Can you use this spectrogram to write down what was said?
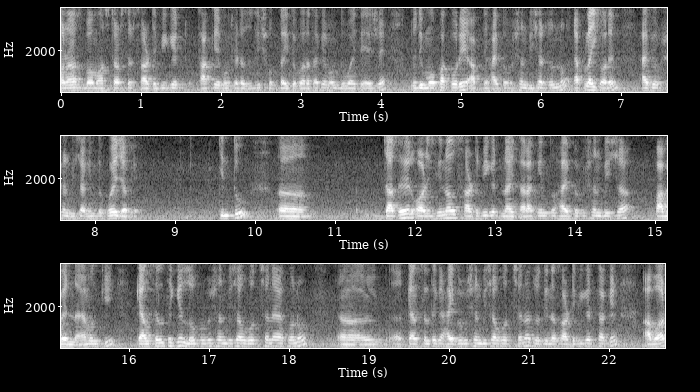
অনার্স বা মাস্টার্সের সার্টিফিকেট থাকে এবং সেটা যদি সত্যায়িত করা থাকে এবং দুবাইতে এসে যদি মোফা করে আপনি হাই প্রফেশন ভিসার জন্য অ্যাপ্লাই করেন হাই প্রফেশন ভিসা কিন্তু হয়ে যাবে। কিন্তু যাদের অরিজিনাল সার্টিফিকেট নাই, তারা কিন্তু হাই প্রফেশন ভিসা পাবেন না। এমনকি ক্যান্সেল থেকে লো প্রফেশন ভিসাও হচ্ছে না এখনও ক্যান্সেল থেকে হাই প্রফেশন ভিসাও হচ্ছে না। যদি না সার্টিফিকেট থাকে, আবার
